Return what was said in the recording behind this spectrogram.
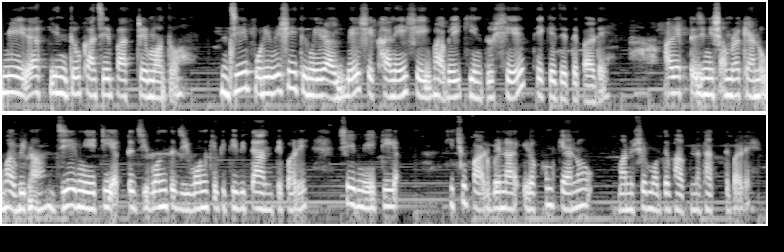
মেয়েরা কিন্তু কাচের পাত্রের মতো। যে পরিবেশেই তুমি রাখবে, সেখানেই সেইভাবেই কিন্তু সে থেকে যেতে পারে। আর একটা জিনিস আমরা কেন ভাবি না, যে মেয়েটি একটা জীবন্ত জীবনকে পৃথিবীতে আনতে পারে, সেই মেয়েটি কিছু পারবে না, এরকম কেন মানুষের মধ্যে ভাবনা থাকতে পারে?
